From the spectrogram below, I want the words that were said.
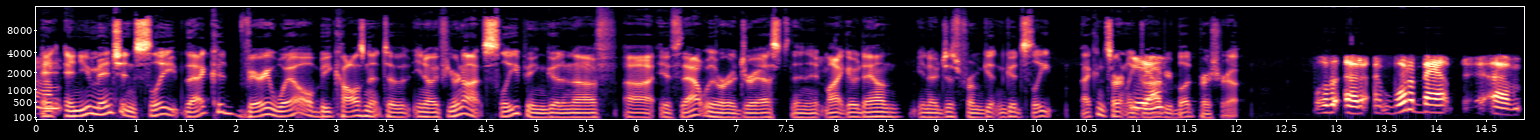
um, and, and you mentioned sleep. That could very well be causing it to, you know, if you're not sleeping good enough, uh, if that were addressed, then it might go down, you know, just from getting good sleep. That can certainly Yeah. drive your blood pressure up. Well, uh, what about um,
